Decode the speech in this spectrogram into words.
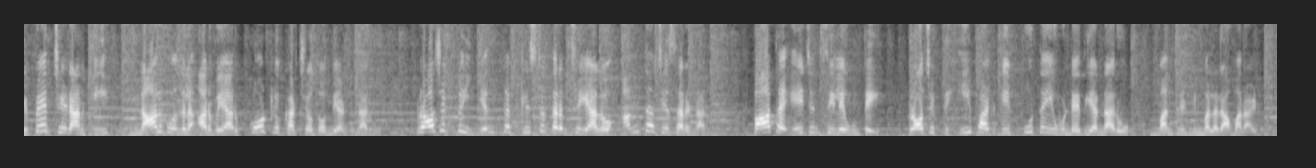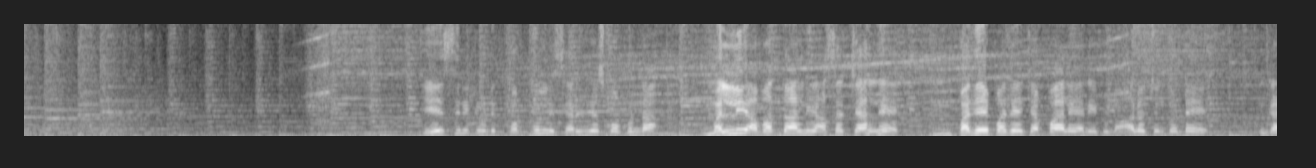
రిపేర్ చేయడానికి నాలుగు వందల అరవై ఆరు కోట్లు ఖర్చవుతోంది అంటున్నారు. ప్రాజెక్టును ఎంత క్లిష్టతరం చేయాలో అంతా చేశారన్నారు. పాత ఏజెన్సీలే ఉంటే ప్రాజెక్టు ఈ పాటికి పూర్తయి ఉండేది అన్నారు మంత్రి నిమ్మల రామానాయుడు. చేసినటువంటి తప్పుల్ని సరి చేసుకోకుండా మళ్ళీ అబద్ధాలని అసత్యాలనే పదే పదే చెప్పాలి అనేటువంటి ఆలోచనతోటే ఇంకా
